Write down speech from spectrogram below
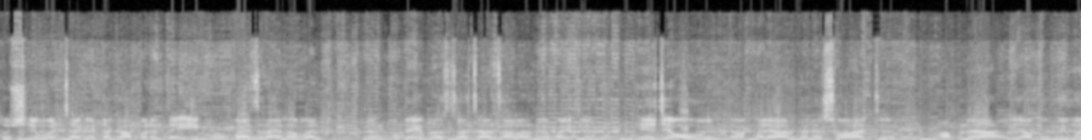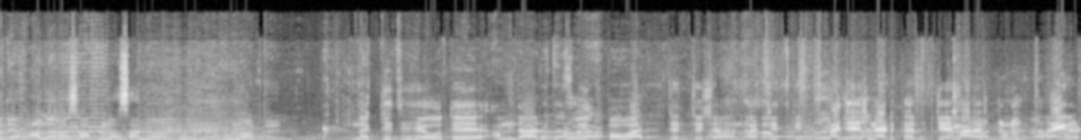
तो शेवटच्या घटकापर्यंत एक रुपयाच राहायला पाहिजे. तर कुठेही भ्रष्टाचार झाला नाही पाहिजे. हे जेव्हा होईल तेव्हा खऱ्या अर्थाने स्वराज्य आपल्या या भूमीमध्ये आलं असं आपल्याला सांगावं. बोलावता येईल नक्कीच हे होते आमदार रोहित पवार ज्यांच्याशी आपण बातचीत केली. अजय नाडकर जय महाराष्ट्र न्यूज रायगड.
